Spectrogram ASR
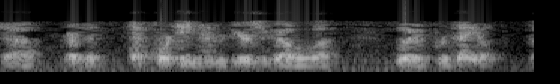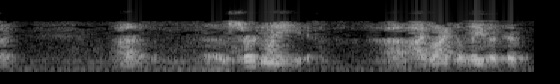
uh, or that, that 1400 years ago would have prevailed. But certainly, I'd like to leave it that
